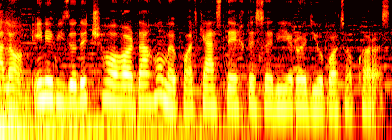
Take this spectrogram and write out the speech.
سلام. این اپیزود چهاردهم پادکست اقتصادی رادیو باتاپکاراست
